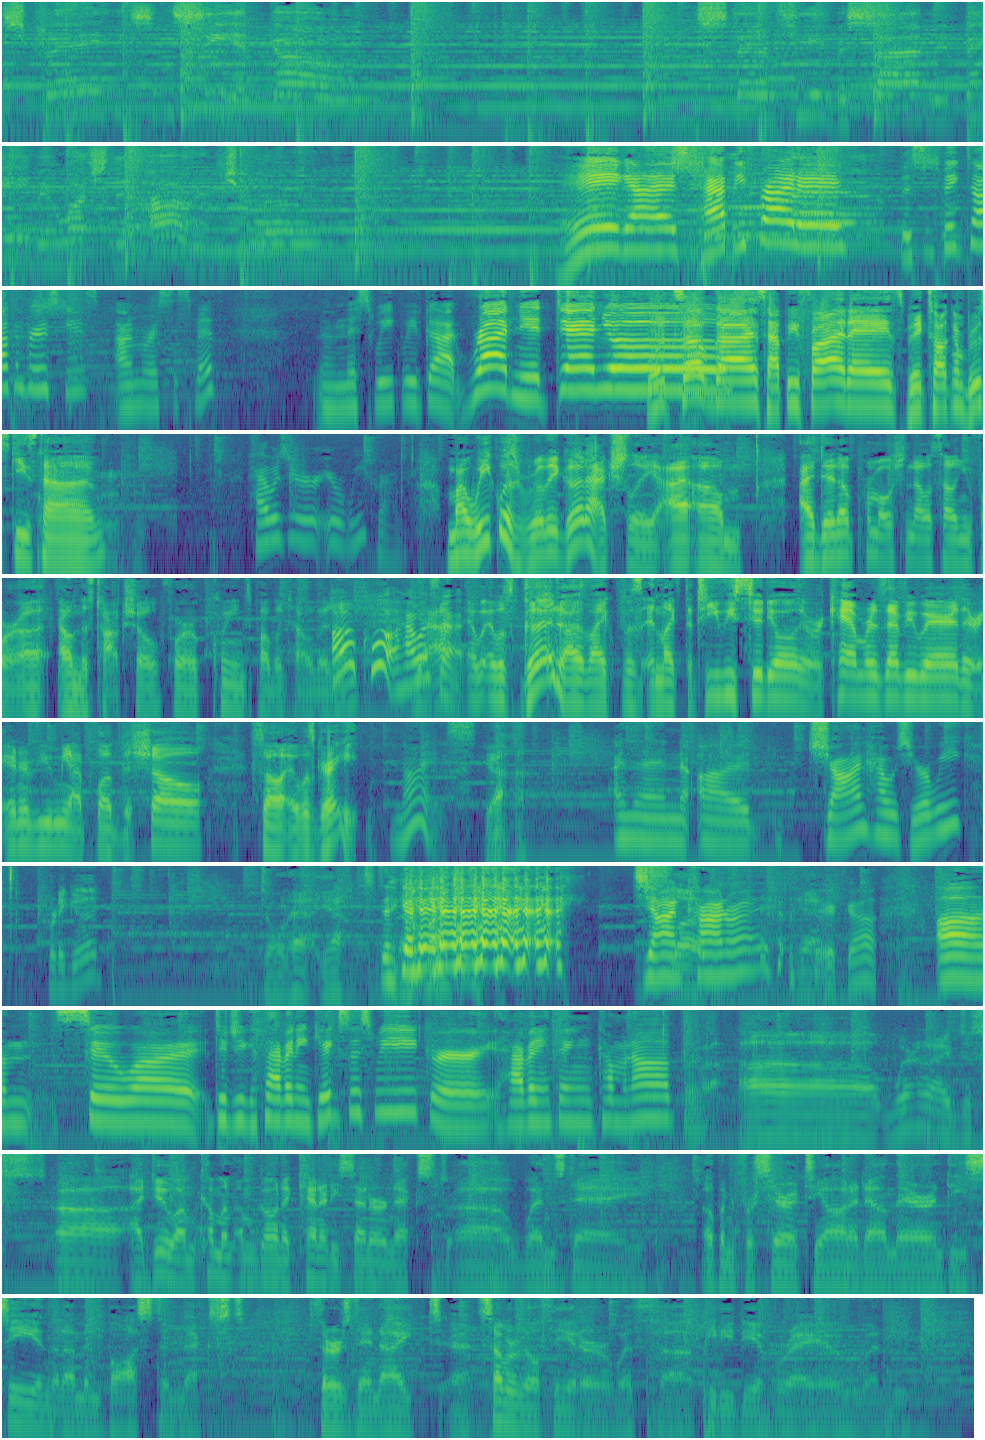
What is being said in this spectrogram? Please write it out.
this place and see it go. Stand here beside me, baby, watch the orange glow. Hey guys, happy Friday. This is Big Talking Brewskis. I'm Marissa Smith. And this week we've got Rodney Daniel. What's up, guys? Happy Friday. It's Big Talking Brewskis time. How was your, your week, Rodney? My week was really good, actually. I um I did a promotion that I was telling you for uh, on this talk show for Queens Public Television. Oh, cool. How was that? It, it was good. I like was in like the TV studio. There were cameras everywhere. They were interviewing me. I plugged the show, so it was great. Nice. Yeah. And then, uh, John, how was your week? Pretty good. Don't have yeah. John Slow. Conroy. Yeah. there you go. Um, so, uh, did you have any gigs this week or have anything coming up? or- Uh, where did I just? Uh, I do. I'm coming. I'm going to Kennedy Center next uh, Wednesday. Open for Sarah Tiana down there in D.C. and then I'm in Boston next Thursday night at Somerville Theater with uh, P.D. Diabreu and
